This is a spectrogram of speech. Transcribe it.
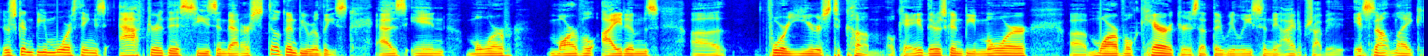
there's going to be more things after this season that are still going to be released, as in more Marvel items uh, for years to come. Okay, there's going to be more uh, Marvel characters that they release in the item shop. it's not like,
